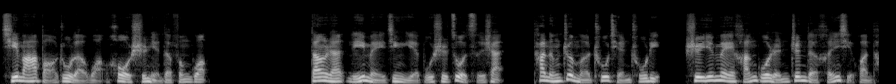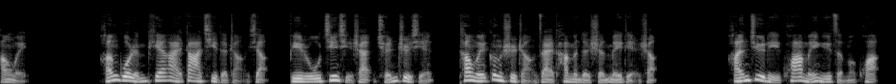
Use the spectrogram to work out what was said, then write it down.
起码保住了往后十年的风光。当然，李美静也不是做慈善，她能这么出钱出力，是因为韩国人真的很喜欢汤唯。韩国人偏爱大气的长相，比如金喜善、全智贤，汤唯更是长在他们的审美点上。韩剧里夸美女怎么夸？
